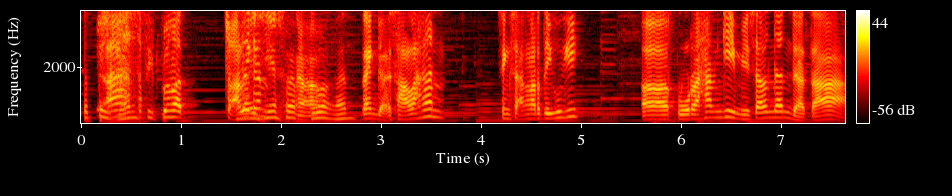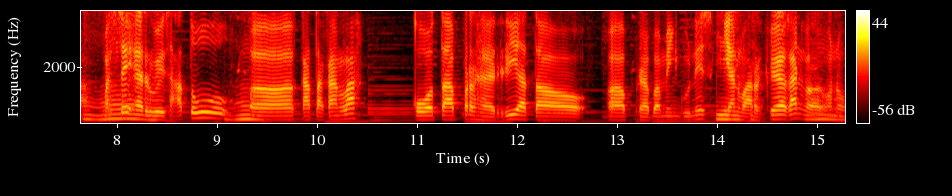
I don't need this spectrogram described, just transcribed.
sepi ah kan sepi banget. Soalnya kan isinya swab nah, doang kan nek nggak salah kan sing sak ngerti ku ki eh, kelurahan ki misalnya dan data Hmm. masih RW 1 Hmm. eh, katakanlah kuota per hari atau eh, berapa minggu nih sekian Iya, warga kan kalau Hmm. ngono.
